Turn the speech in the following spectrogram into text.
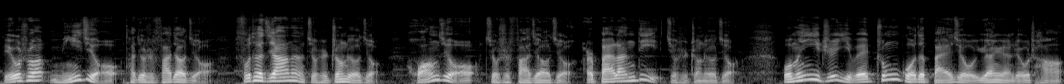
比如说米酒，它就是发酵酒；伏特加呢就是蒸馏酒。黄酒就是发酵酒，而白兰地就是蒸馏酒。我们一直以为中国的白酒源远流长，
